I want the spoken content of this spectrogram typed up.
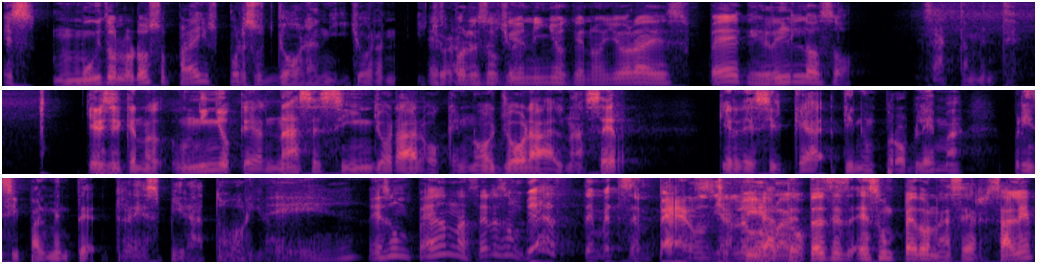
es muy doloroso para ellos. Por eso lloran y lloran y Es lloran. por y eso que un niño que no llora es pegriloso. Exactamente. Quiere decir que no- un niño que nace sin llorar o que no llora al nacer, quiere decir que tiene un problema principalmente respiratorio. Eh, Es un pedo nacer, es un bien. Te metes en pedos ya luego. Fíjate, luego. entonces es un pedo nacer, ¿sale?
